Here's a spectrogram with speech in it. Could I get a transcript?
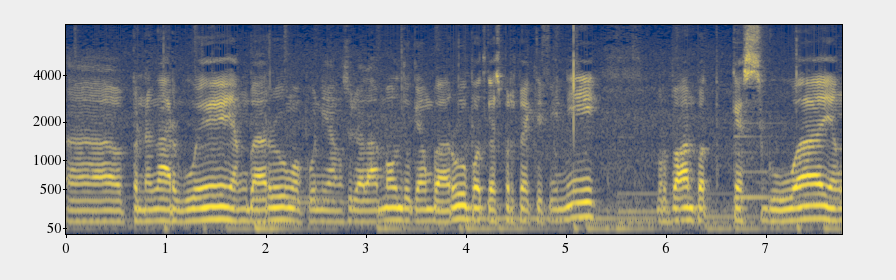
uh, pendengar gue yang baru maupun yang sudah lama untuk yang baru podcast perspektif ini merupakan podcast gue yang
